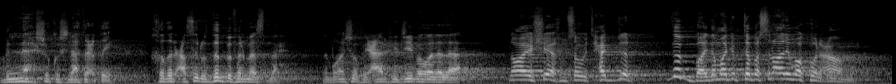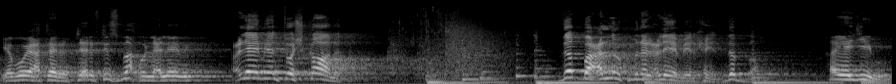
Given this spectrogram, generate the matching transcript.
بالله شكش لا تعطيه. خذ العصير وذبه في المسبح. نبغى نشوف يعرف يجيبه ولا لا. لا يا شيخ مسوي تحجر. ذبه. إذا ما جبته باسناني ما أكون عامر يا أبوي اعترف. تعرف تسبح ولا عليمي؟ عليمي أنت واشكالك ذبة أعلمك من العليمي الحين. ذبة. هيا جيبه.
